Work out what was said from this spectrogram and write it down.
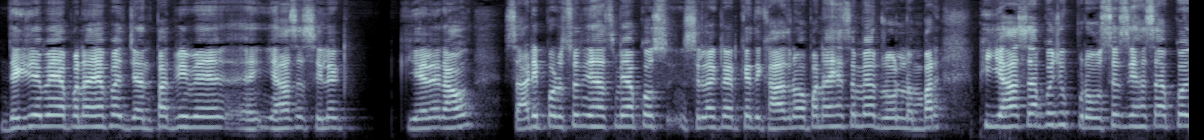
देखिए मैं अपना यहाँ पर जनपद भी मैं यहाँ से सिलेक्ट किए ले रहा हूँ सारी प्रोसेस यहाँ से मैं आपको सिलेक्ट करके दिखा दे रहा हूँ अपना यहाँ से मैं रोल नंबर फिर यहाँ से आपको जो प्रोसेस यहाँ से आपको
